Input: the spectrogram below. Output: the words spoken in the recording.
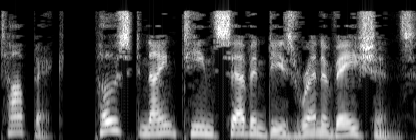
Post-1970s renovations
